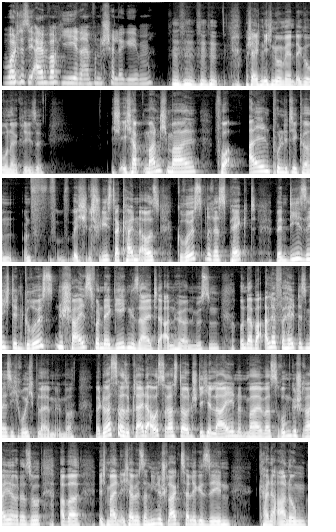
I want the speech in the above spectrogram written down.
wollte sie einfach jedem einfach eine Schelle geben. Wahrscheinlich nicht nur während der Corona-Krise. Ich, ich habe manchmal vor allen Politikern, und ich schließe da keinen aus, größten Respekt, wenn die sich den größten Scheiß von der Gegenseite anhören müssen und aber alle verhältnismäßig ruhig bleiben immer. Weil du hast zwar so kleine Ausraster und Sticheleien und mal was Rumgeschreie oder so, aber ich meine, ich habe jetzt noch nie eine Schlagzeile gesehen, keine Ahnung,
